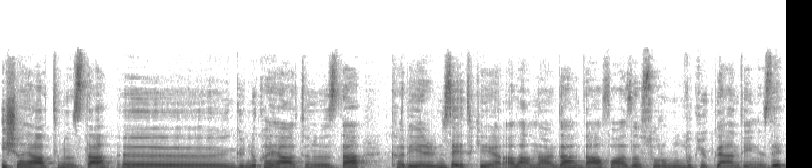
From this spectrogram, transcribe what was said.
iş hayatınızda, e, günlük hayatınızda, kariyerinizi etkileyen alanlarda daha fazla sorumluluk yüklendiğinizi,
